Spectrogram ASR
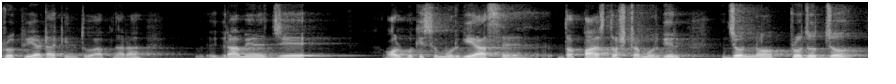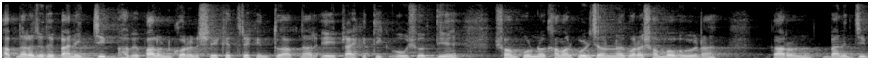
প্রক্রিয়াটা কিন্তু আপনারা গ্রামের যে অল্প কিছু মুরগি আছে পাঁচ দশটা মুরগির জন্য প্রযোজ্য, আপনারা যদি বাণিজ্যিকভাবে পালন করেন, সেক্ষেত্রে কিন্তু আপনার এই প্রাকৃতিক ঔষধ দিয়ে সম্পূর্ণ খামার পরিচালনা করা সম্ভব হবে না। কারণ বাণিজ্যিক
